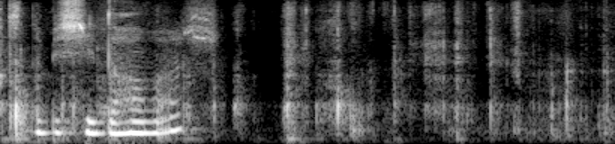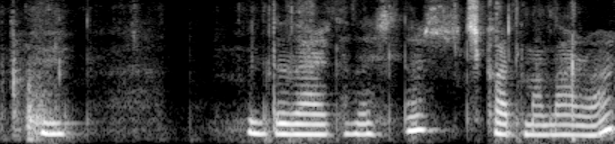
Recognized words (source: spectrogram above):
İçinde bir şey daha var. Burada da arkadaşlar çıkartmalar var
